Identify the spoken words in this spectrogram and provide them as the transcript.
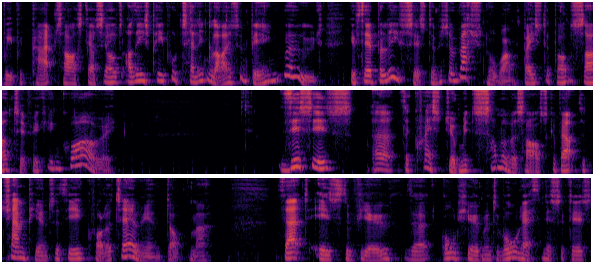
we would perhaps ask ourselves, are these people telling lies and being rude if their belief system is a rational one based upon scientific inquiry? This is uh, the question which some of us ask about the champions of the equalitarian dogma. That is the view that all humans of all ethnicities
